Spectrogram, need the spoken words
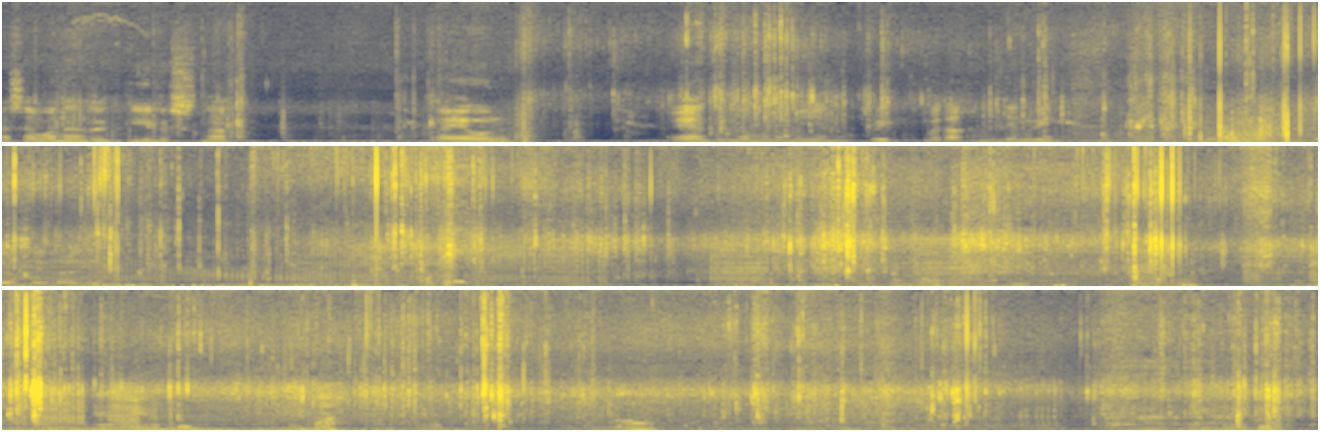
Nasa 100 kilos na. Ngayon, ayan tingnan mo naman yan. Oh. Wait, matakan na dyan rin. Ano dyan sa ilalim. Tingnan mo. Ayan, ayan po. Ah! Ano? Ito.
